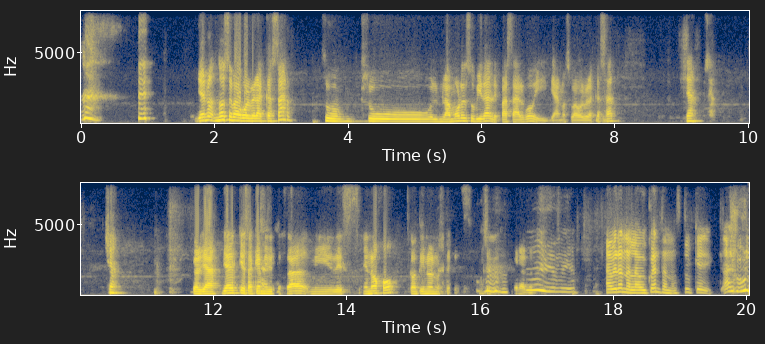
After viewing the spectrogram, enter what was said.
ya no, no se va a volver a casar. Su, su, el amor de su vida le pasa algo y ya no se va a volver a casar. Ya, o sea, ya. Pero ya, ya que saqué mi, desa- mi desenojo, continúen ustedes. Ay, Dios mío. A ver, Ana Lau, cuéntanos, ¿tú qué? ¿Algún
